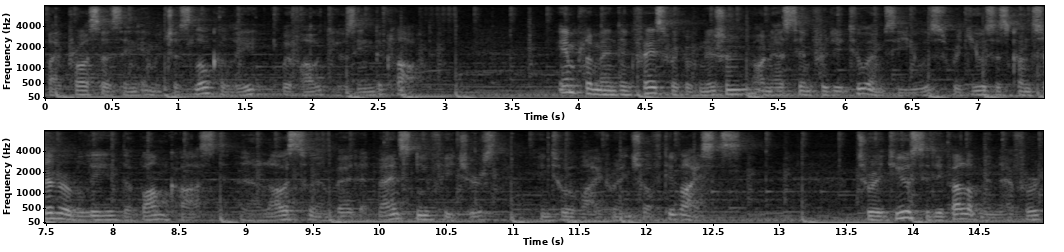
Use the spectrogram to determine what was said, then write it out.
by processing images locally without using the cloud. Implementing face recognition on STM32 MCUs reduces considerably the BOM cost and allows to embed advanced new features into a wide range of devices. To reduce the development effort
